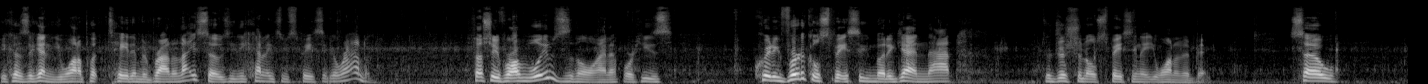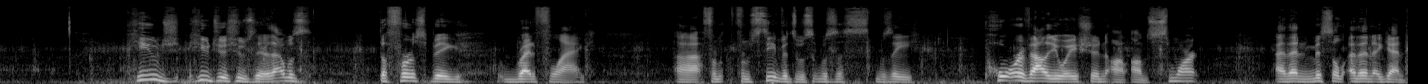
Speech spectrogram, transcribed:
because again, you want to put Tatum and Brown in ISOs, and you kind of need some spacing around them. Especially if Robert Williams is in the lineup where he's creating vertical spacing, but again, not traditional spacing that you wanted a big. So huge, huge issues there. That was the first big red flag uh, from from Stevens was was a, was a poor evaluation on, on Smart, and then missile, and then again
